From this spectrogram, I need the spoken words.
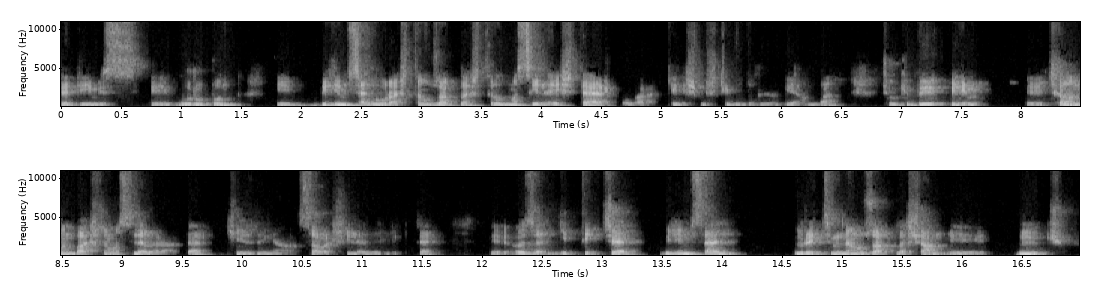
dediğimiz e, grubun e, bilimsel uğraştan uzaklaştırılmasıyla eşdeğer olarak gelişmiş gibi duruyor bir yandan. Çünkü büyük bilim e, çağının başlamasıyla beraber İkinci Dünya Savaşı ile birlikte e, özel, gittikçe bilimsel üretimden uzaklaşan e, büyük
